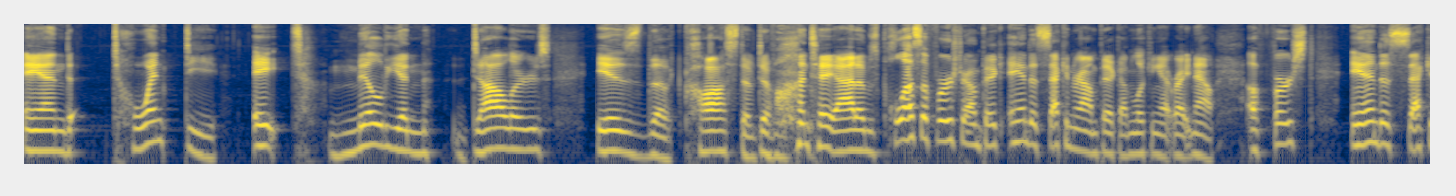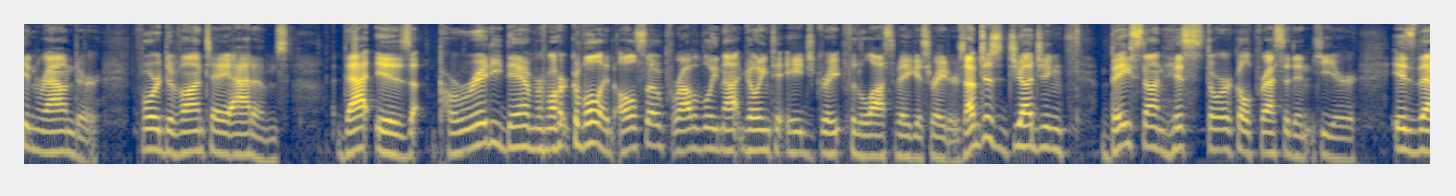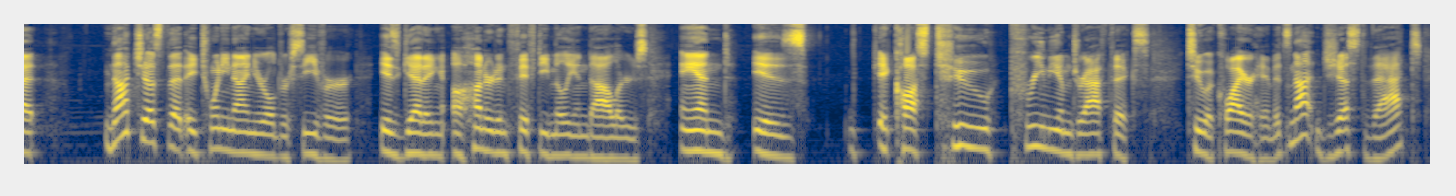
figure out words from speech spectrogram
And 28 million dollars is the cost of Davante Adams plus a first round pick and a second round pick I'm looking at right now. A first and a second rounder for Davante Adams. That is pretty damn remarkable and also probably not going to age great for the Las Vegas Raiders. I'm just judging based on historical precedent here is that not just that a 29 year old receiver is getting 150 million dollars and is it costs two premium draft picks to acquire him. It's not just that.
